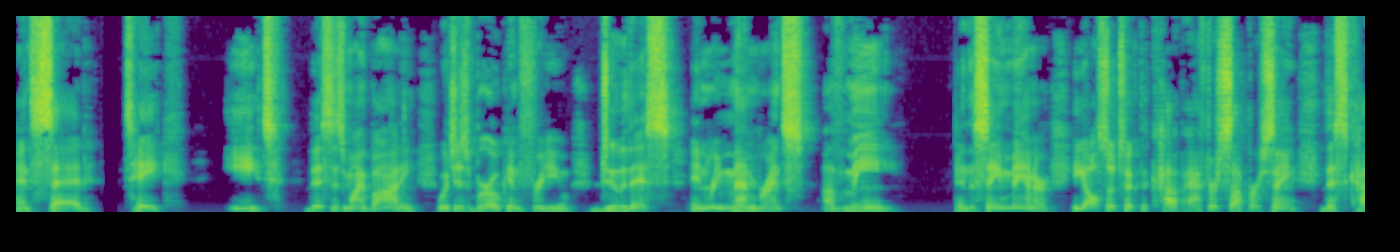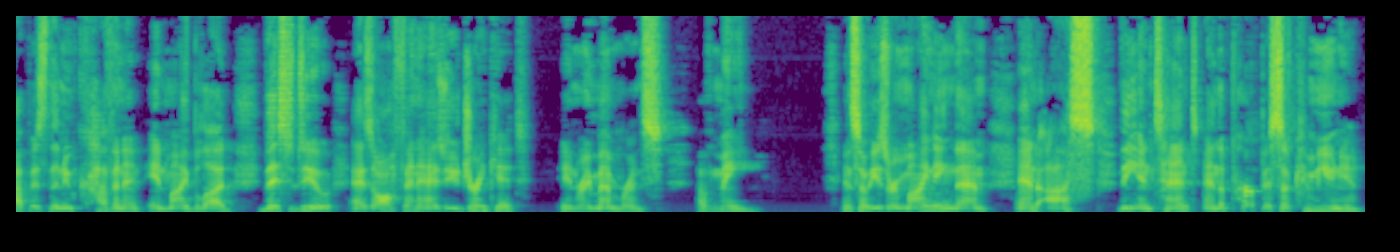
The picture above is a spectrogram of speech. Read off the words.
and said, Take, eat. This is my body, which is broken for you. Do this in remembrance of me. In the same manner, he also took the cup after supper, saying, This cup is the new covenant in my blood. This do as often as you drink it in remembrance of me. And so he's reminding them and us the intent and the purpose of communion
